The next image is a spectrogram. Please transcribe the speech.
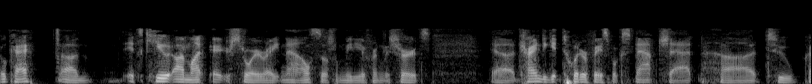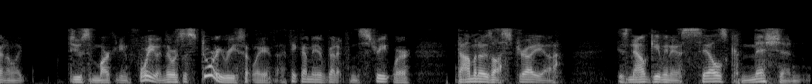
Okay, um, it's cute. I'm at your story right now. Social media friendly shirts uh, trying to get Twitter, Facebook, Snapchat uh, to kind of like do some marketing for you. And there was a story recently, I think I may have got it from TheStreet, where Domino's Australia is now giving a sales commission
